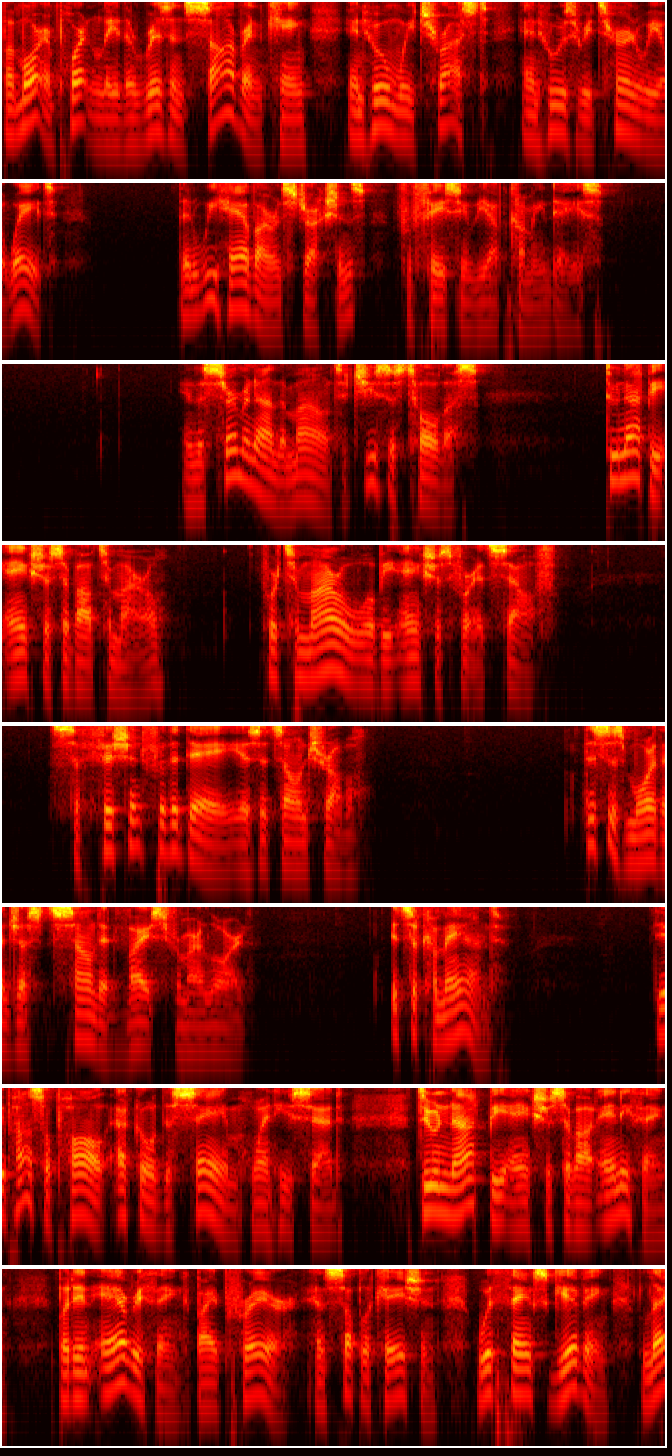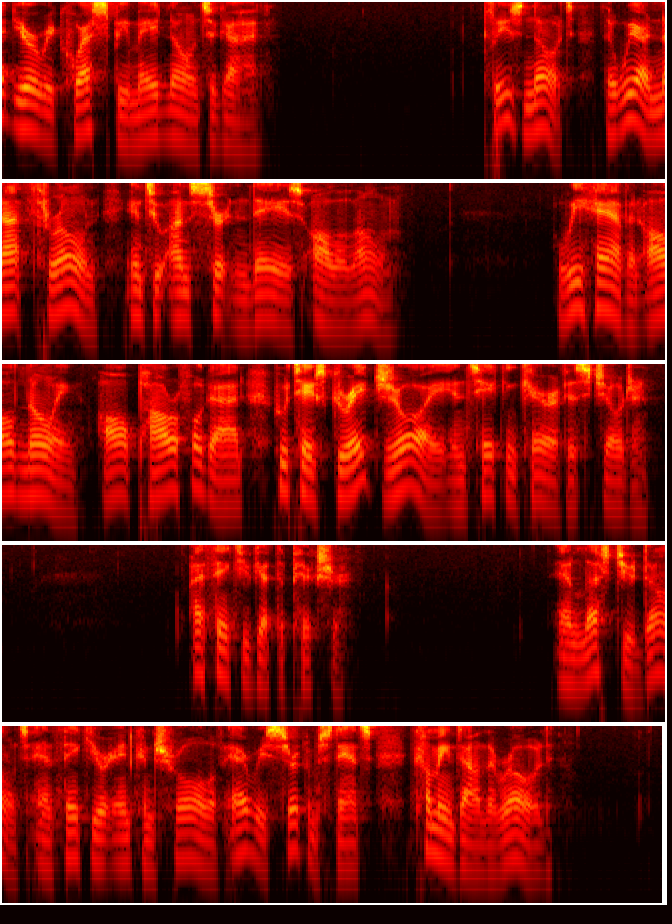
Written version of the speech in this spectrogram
but more importantly, the risen sovereign King in whom we trust and whose return we await, then we have our instructions for facing the upcoming days. In the Sermon on the Mount, Jesus told us, Do not be anxious about tomorrow, for tomorrow will be anxious for itself. Sufficient for the day is its own trouble. This is more than just sound advice from our Lord. It's a command. The Apostle Paul echoed the same when he said, Do not be anxious about anything but in everything, by prayer and supplication, with thanksgiving, let your requests be made known to God. Please note that we are not thrown into uncertain days all alone. We have an all knowing, all powerful God who takes great joy in taking care of his children. I think you get the picture. And lest you don't and think you're in control of every circumstance coming down the road,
